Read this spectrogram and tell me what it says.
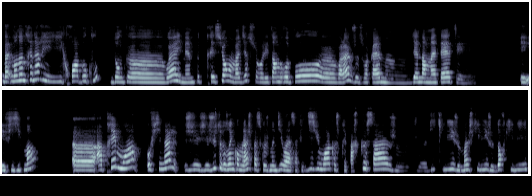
Bah, Mon entraîneur, il, croit beaucoup. Donc, ouais, il met un peu de pression, on va dire, sur les temps de repos. voilà, que je sois quand même bien dans ma tête et, et, et physiquement. Euh, après, moi, au final, j'ai juste besoin qu'on me lâche parce que je me dis, voilà, ça fait 18 mois que je prépare que ça, je, je vis Kili, je mange Kili, je dors Kili.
